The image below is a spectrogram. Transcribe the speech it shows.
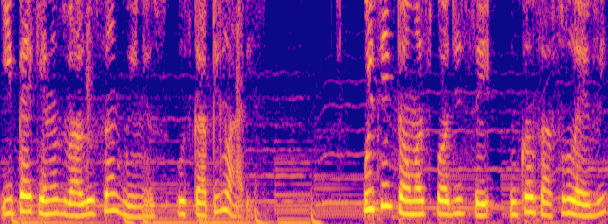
e pequenos vasos sanguíneos, os capilares. Os sintomas podem ser um cansaço leve,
